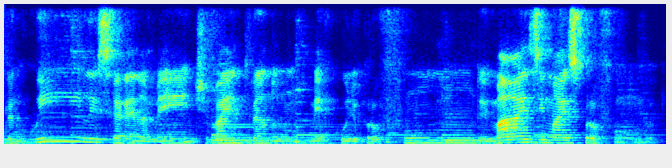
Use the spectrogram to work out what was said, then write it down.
Tranquila e serenamente vai entrando num mergulho profundo e mais e mais profundo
